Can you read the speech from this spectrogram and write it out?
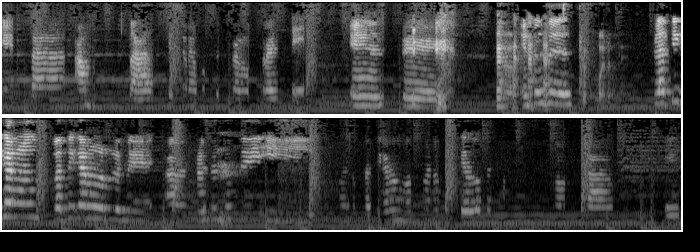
esta amistad que tenemos entre nosotras. Este, entonces, Qué fuerte. platícanos, platícanos, René, a ver, preséntate y, bueno, platícanos más o menos qué es lo que estamos haciendo ahorita, eh,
